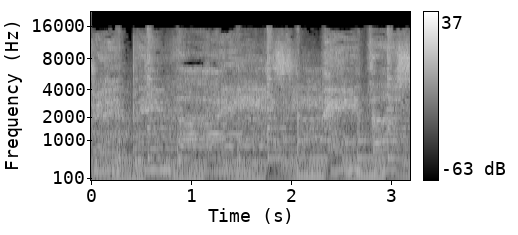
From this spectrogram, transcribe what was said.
dripping lights. Paint the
